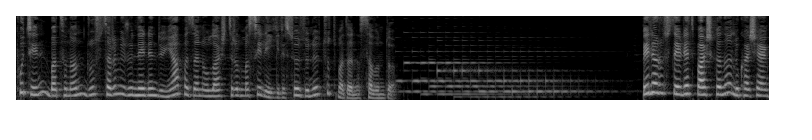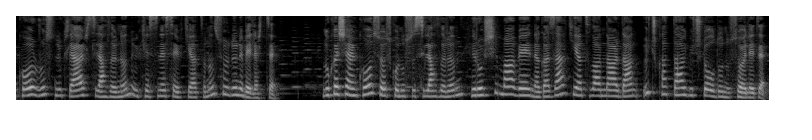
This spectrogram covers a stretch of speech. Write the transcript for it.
Putin, Batı'nın Rus tarım ürünlerinin dünya pazarına ulaştırılması ile ilgili sözünü tutmadığını savundu. Belarus Devlet Başkanı Lukashenko, Rus nükleer silahlarının ülkesine sevkiyatının sürdüğünü belirtti. Lukashenko, söz konusu silahların Hiroşima ve Nagasaki'ye atılanlardan 3 kat daha güçlü olduğunu söyledi.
